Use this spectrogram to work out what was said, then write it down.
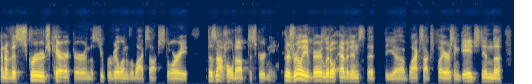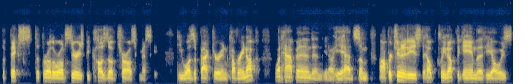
kind of this Scrooge character and the supervillain of the Black Sox story does not hold up to scrutiny. There's really very little evidence that the uh, Black Sox players engaged in the, the fix to throw the World Series because of Charles Comiskey. He was a factor in covering up what happened, and you know he had some opportunities to help clean up the game that he always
